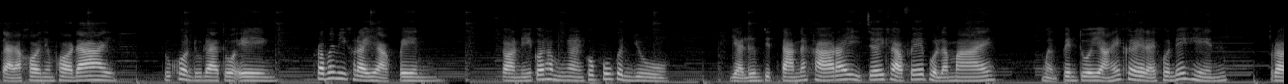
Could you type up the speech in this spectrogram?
แต่ละครยังพอได้ ทุกคนดูแลตัวเอง เพราะไม่มีใครอยากเป็น ตอนนี้ก็ทำงานควบคู่กันอยู่ อย่าลืมติดตามนะคะไร่อีเจ้ยคาเฟ่ผลไม้ เหมือนเป็นตัวอย่างให้ใครหลายคนได้เห็น เรา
